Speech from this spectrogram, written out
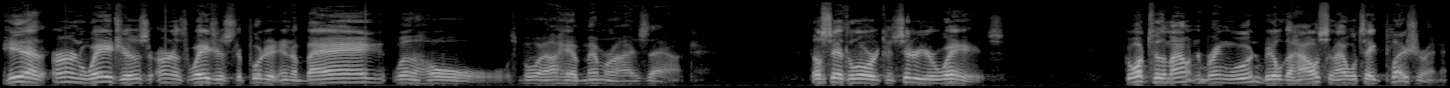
He that earned wages earneth wages to put it in a bag with holes. Boy, I have memorized that. Thus saith the Lord, Consider your ways. Go up to the mountain and bring wood and build the house, and I will take pleasure in it.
